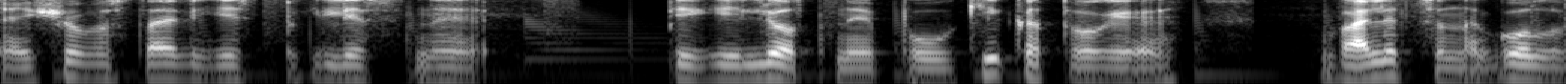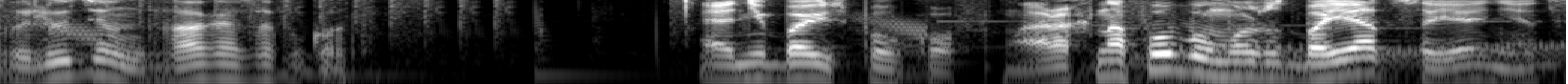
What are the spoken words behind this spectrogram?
А еще в Астале есть прелестные перелетные пауки, которые валятся на головы людям два раза в год. Я не боюсь пауков. Арахнофобы может бояться, я нет.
